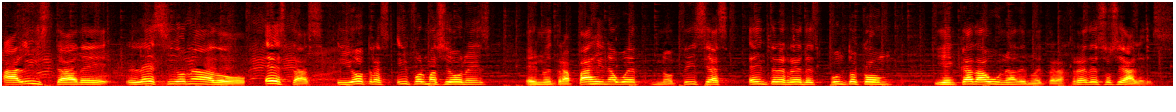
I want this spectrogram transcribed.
a lista de lesionado. Estas y otras informaciones en nuestra página web noticiasentreredes.com y en cada una de nuestras redes sociales.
